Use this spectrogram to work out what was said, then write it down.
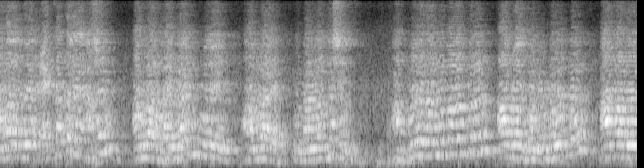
আমাদের এক আসুন, আমরা ভাই ভাই বলে আমরা বাংলাদেশে আপনারা ধর্ম পালন করেন, আমরা ধর্ম পালন করেন, আমাদের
